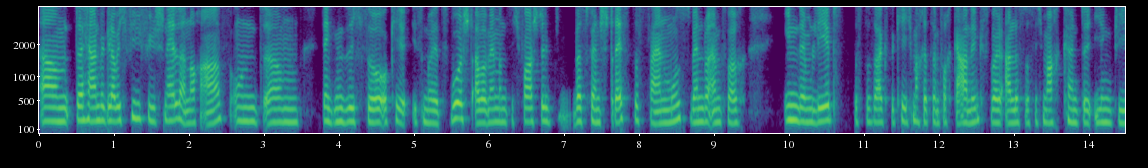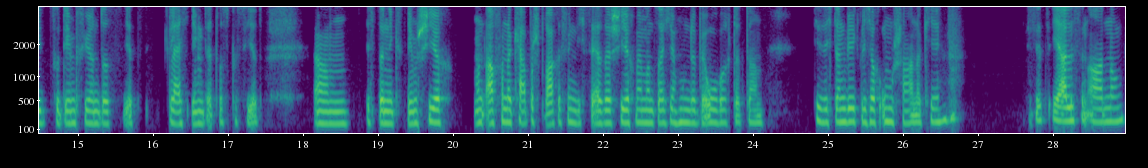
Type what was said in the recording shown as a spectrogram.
Ähm, da hören wir, glaube ich, viel, viel schneller noch auf und ähm, denken sich so, okay, ist mir jetzt wurscht. Aber wenn man sich vorstellt, was für ein Stress das sein muss, wenn du einfach in dem lebst, dass du sagst, okay, ich mache jetzt einfach gar nichts, weil alles, was ich mache, könnte irgendwie zu dem führen, dass jetzt gleich irgendetwas passiert, ähm, ist dann extrem schier. Und auch von der Körpersprache finde ich sehr, sehr schier, wenn man solche Hunde beobachtet dann die sich dann wirklich auch umschauen, okay, ist jetzt eh alles in Ordnung,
